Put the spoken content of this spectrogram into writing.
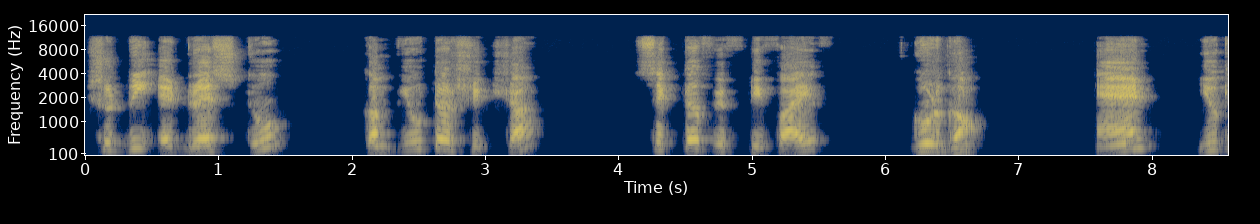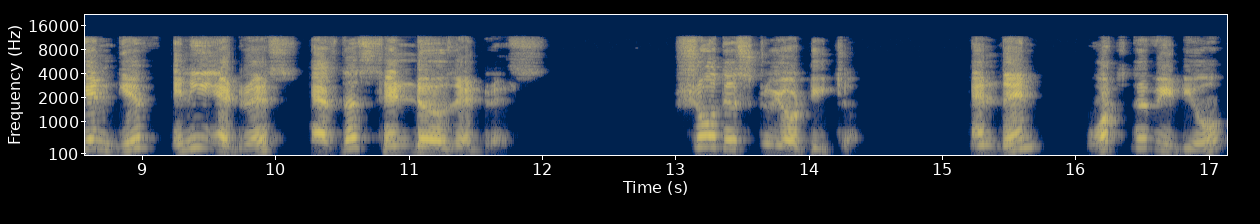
should be addressed to Computer Shiksha, Sector 55, Gurgaon. And you can give any address as the sender's address. Show this to your teacher and then watch the video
